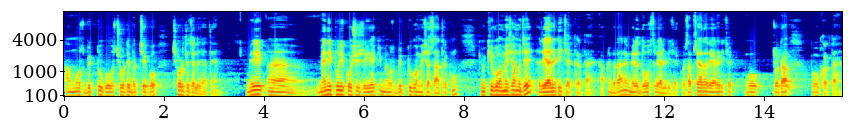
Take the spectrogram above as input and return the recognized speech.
हम उस बिट्टू को उस छोटे बच्चे को छोड़ते चले जाते हैं। मेरी आ, मेरी पूरी कोशिश रही है कि मैं उस बिट्टू को हमेशा साथ रखूँ क्योंकि वो हमेशा मुझे रियलिटी चेक करता है। आपने बताया ना मेरे दोस्त रियलिटी चेक पर सबसे ज़्यादा रियलिटी चेक वो छोटा वो करता है।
